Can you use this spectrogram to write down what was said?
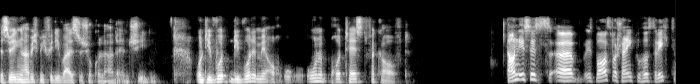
Deswegen habe ich mich für die weiße Schokolade entschieden. Und die, wurde, die wurde mir auch ohne Protest verkauft. Dann ist es, äh, es war es wahrscheinlich, du hast recht,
